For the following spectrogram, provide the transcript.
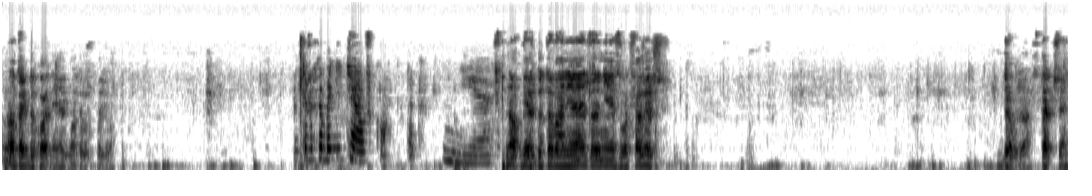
No tak dokładnie, jak Mateusz powiedział. Trochę będzie ciężko. Tak. Nie. No wiesz, gotowanie to nie jest łatwa rzecz. Dobra, starczy.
